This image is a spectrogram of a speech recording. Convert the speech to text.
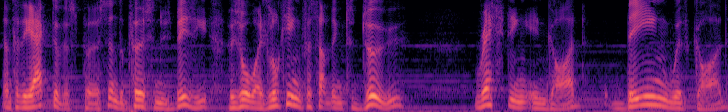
And for the activist person, the person who's busy, who's always looking for something to do, resting in God, being with God,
